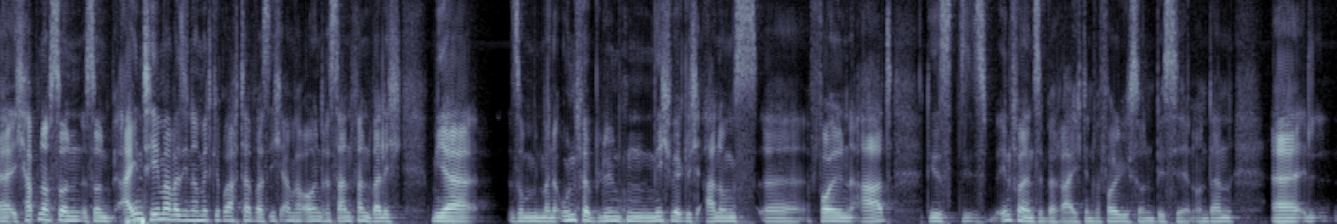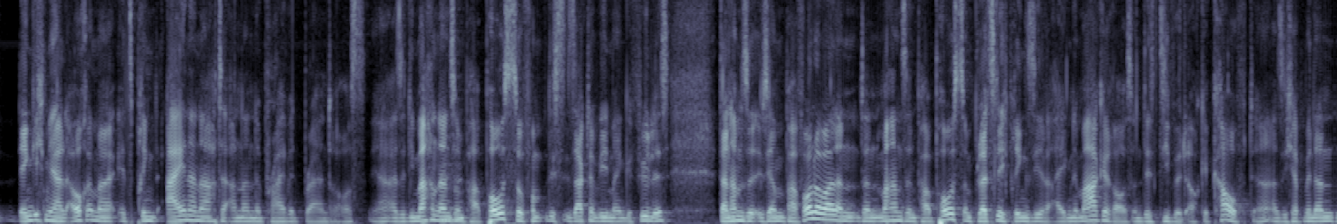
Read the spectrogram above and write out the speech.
Äh, ich habe noch so ein, so ein, ein Thema, was ich noch mitgebracht habe, was ich einfach auch interessant fand, weil ich mir so mit meiner unverblümten, nicht wirklich ahnungsvollen Art dieses, dieses Influencer-Bereich, den verfolge ich so ein bisschen. Und dann äh, denke ich mir halt auch immer, jetzt bringt einer nach der anderen eine Private Brand raus. Ja, also die machen dann mhm. so ein paar Posts, so vom, ich sage dann, wie mein Gefühl ist. Dann haben sie, sie haben ein paar Follower, dann, dann machen sie ein paar Posts und plötzlich bringen sie ihre eigene Marke raus und das, die wird auch gekauft. Ja? Also ich habe mir dann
